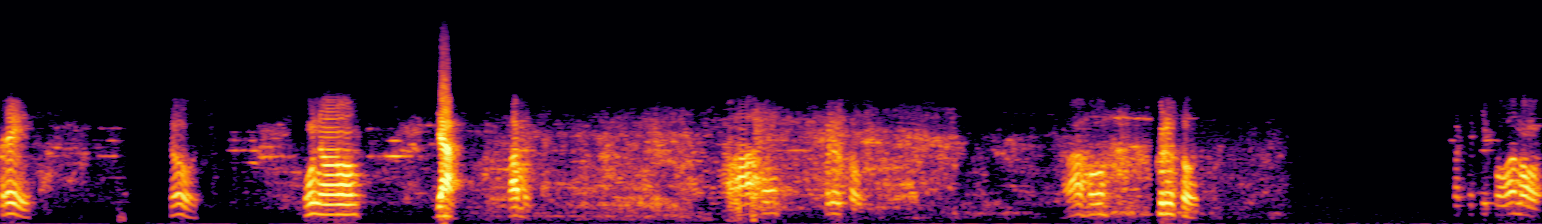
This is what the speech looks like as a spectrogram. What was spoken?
3, 2, 1. Ya. Vamos. Abajo, cruzo. Abajo, cruzo. Fuerte equipo, vamos.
